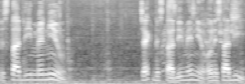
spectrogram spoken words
the study menu. Cek the study menu. Oh, ini study.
